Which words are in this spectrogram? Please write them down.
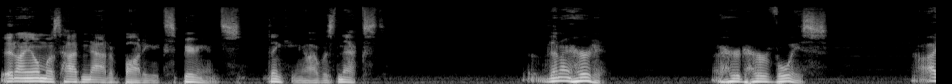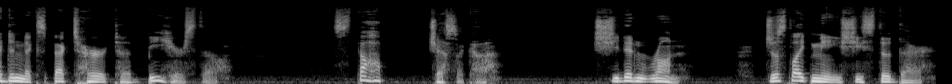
and I almost had an out of body experience thinking I was next. Then I heard it. I heard her voice. I didn't expect her to be here still. Stop, Jessica. She didn't run. Just like me, she stood there,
